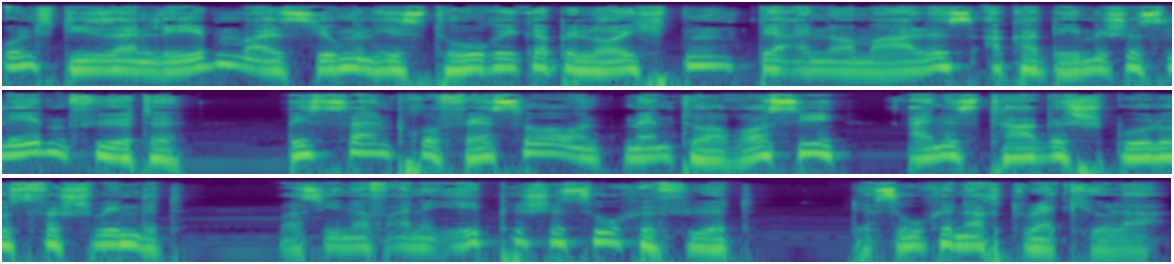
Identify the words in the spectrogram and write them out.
und die sein Leben als jungen Historiker beleuchten, der ein normales akademisches Leben führte, bis sein Professor und Mentor Rossi eines Tages spurlos verschwindet, was ihn auf eine epische Suche führt, der Suche nach Dracula.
